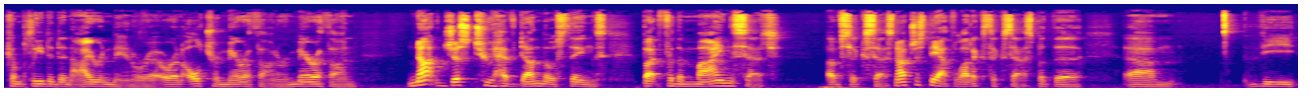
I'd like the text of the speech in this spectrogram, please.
completed an Ironman or a, or an ultra marathon or a marathon, not just to have done those things, but for the mindset of success, not just the athletic success, but the um, the,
